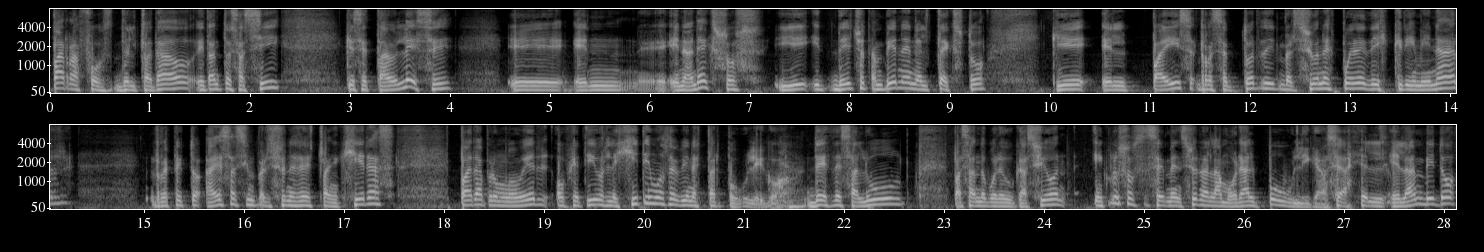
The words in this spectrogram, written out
párrafos del tratado, y tanto es así que se establece en, en, anexos y, de hecho también en el texto que el país receptor de inversiones puede discriminar respecto a esas inversiones extranjeras para promover objetivos legítimos de bienestar público, desde salud, pasando por educación, incluso se menciona la moral pública, o sea, el, ámbito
